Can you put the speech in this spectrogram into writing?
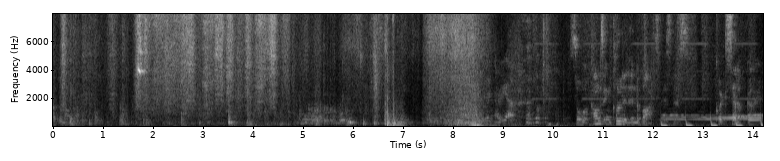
Hurry up. So what comes included in the box is this quick setup guide.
